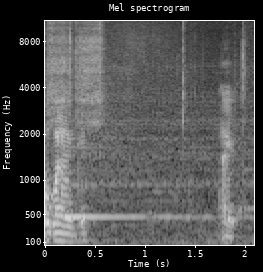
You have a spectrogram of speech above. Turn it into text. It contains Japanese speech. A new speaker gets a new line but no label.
ここに置いて。はい。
